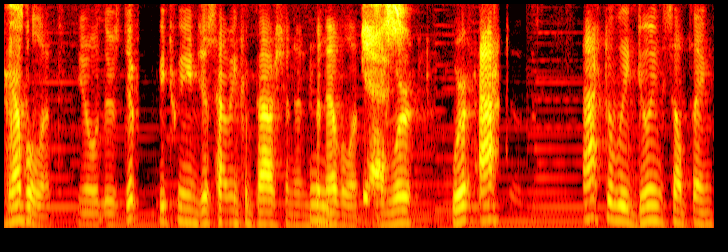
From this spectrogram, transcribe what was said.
benevolent you know there's difference between just having compassion and Mm, benevolence. Yes. and we're we're active actively doing something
